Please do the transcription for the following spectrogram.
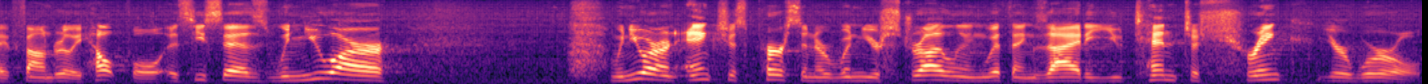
I found really helpful is he says, when you are when you are an anxious person or when you're struggling with anxiety, you tend to shrink your world.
